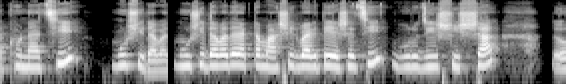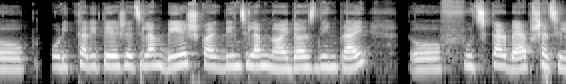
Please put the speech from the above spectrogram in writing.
এখন আছি মুর্শিদাবাদ। মুর্শিদাবাদের একটা মাসির বাড়িতে এসেছি, গুরুজির শিষ্যা। তো পরীক্ষা দিতে এসেছিলাম, বেশ কয়েকদিন ছিলাম নয় দশ দিন প্রায়। তো ফুচকার ব্যবসা ছিল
